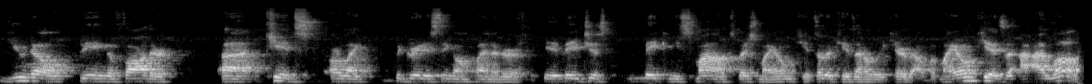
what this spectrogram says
you know, being a father, uh, kids are like the greatest thing on planet Earth. They just make me smile, especially my own kids. Other kids I don't really care about, but my own kids I, I love.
